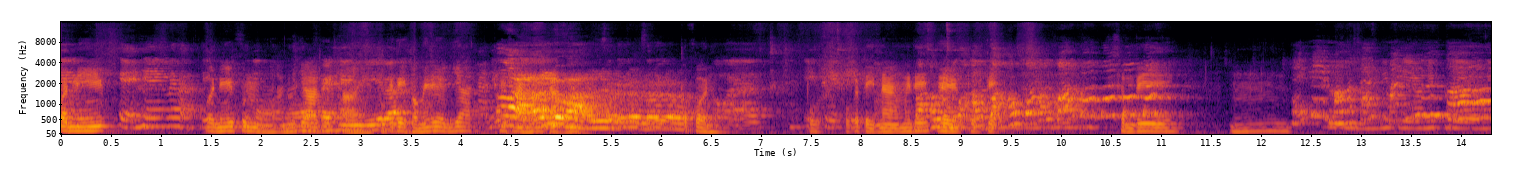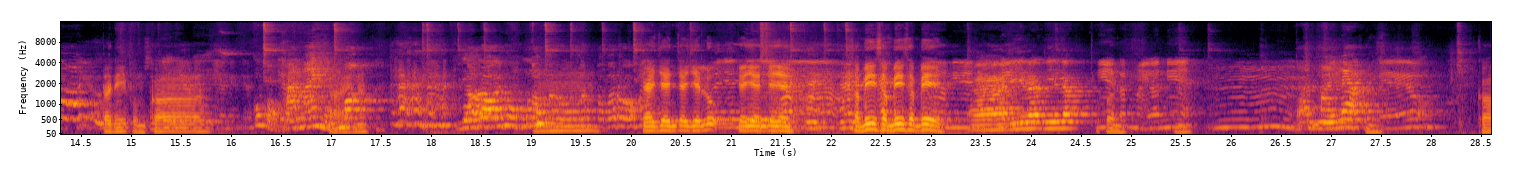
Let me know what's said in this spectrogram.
วันนี้แข็งแห้งเลยค่ะวันนี้คุณหมออนุญาตให้ถ่ายปกติเขาไม่ได้อนุญาตให้ถ่ายทุกคนปกปกตินางไม่ได้เออปกติซัมบี้อืมนิดเดียวนิดเดียวนิดเดียวตอนนี้ผมก็ กูบอกทานไหมหนูถ่ายมองนะเดี๋ยวรอลูกมึงใจเย็นใจเย็นลูกใจเย็นใจเย็นซัมบี้ซัมบี้ซัมบี้อ่าดีแล้วดีแล้วเนี่ยตัดไหมแล้วเนี่ยอืมทานไหมแล้วแล้ว ก็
